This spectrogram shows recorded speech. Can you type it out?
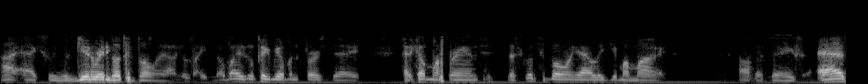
I actually was getting ready to go to bowling alley. I was like, nobody's going to pick me up on the first day. Had a couple of my friends. Let's go to bowling alley, get my mind off of things. As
